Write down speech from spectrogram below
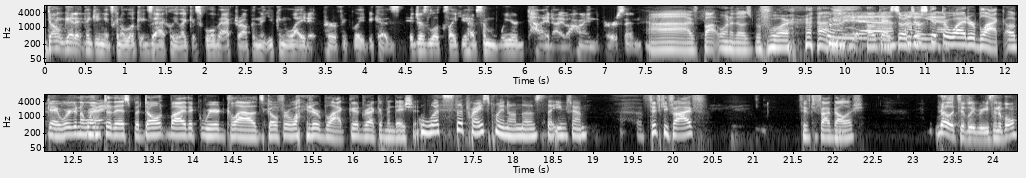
don't get it thinking it's going to look exactly like a school backdrop and that you can light it perfectly because it just looks like you have some weird tie dye behind the person. Ah, I've bought one of those before. yeah. Okay, so Oh, just get yeah. the white or black. Okay, we're gonna link to this, but don't buy the weird clouds. Go for white or black. Good recommendation. What's the price point on those that you found? 55 $55. Relatively reasonable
